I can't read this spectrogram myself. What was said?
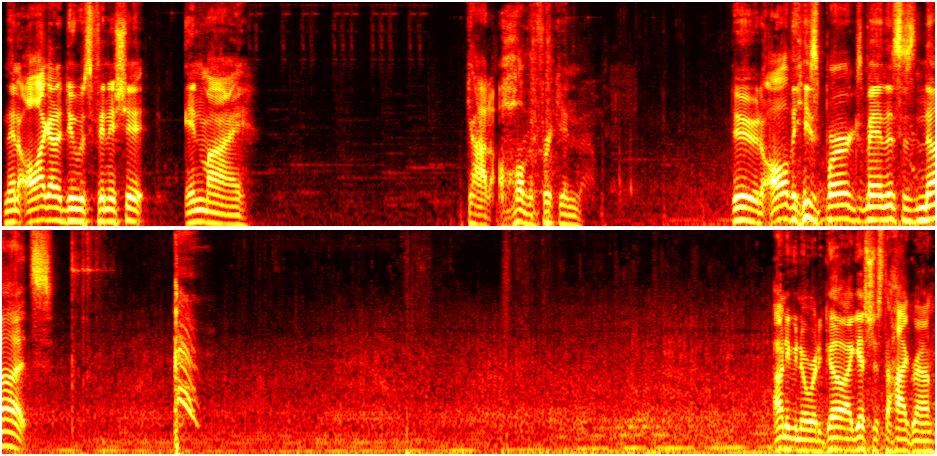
And then all I got to do is finish it in my... God, all the freaking... Dude, all these bergs, man, this is nuts. I don't even know where to go. I guess just the high ground.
